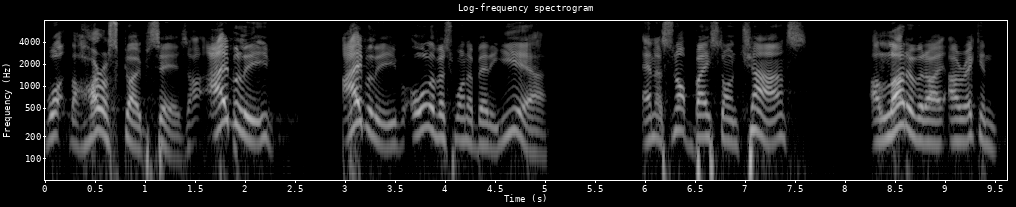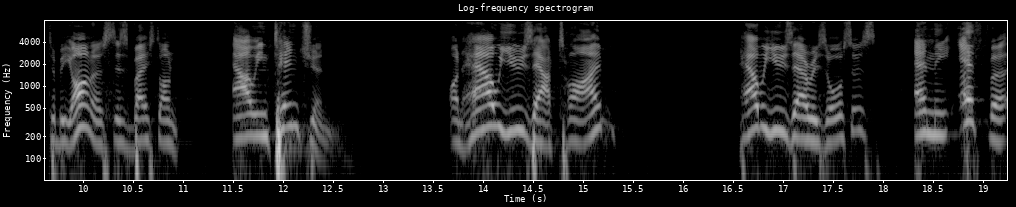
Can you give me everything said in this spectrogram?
what the horoscope says. I, I believe, I believe all of us want a better year, and it's not based on chance. A lot of it, I, I reckon, to be honest, is based on our intention, on how we use our time, how we use our resources, and the effort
